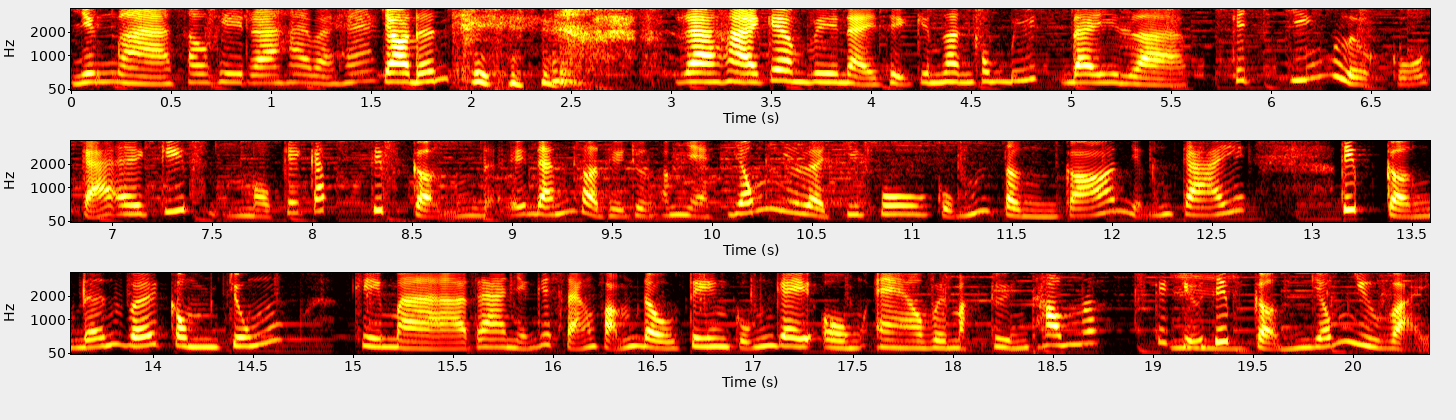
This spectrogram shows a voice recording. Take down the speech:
nhưng mà sau khi ra hai bài hát? Cho đến khi ra hai cái mv này thì kim thanh không biết đây là cái chiến lược của cả ekip một cái cách tiếp cận để đánh vào thị trường âm nhạc. Giống như là chi pu cũng từng có những cái tiếp cận đến với công chúng khi mà ra những cái sản phẩm đầu tiên cũng gây ồn ào về mặt truyền thông đó cái kiểu ừ. tiếp cận giống như vậy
